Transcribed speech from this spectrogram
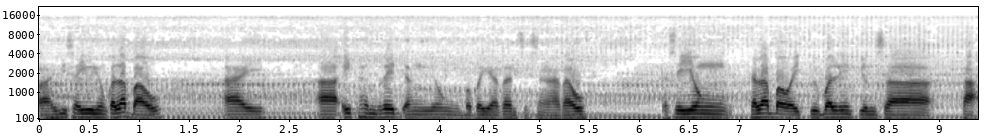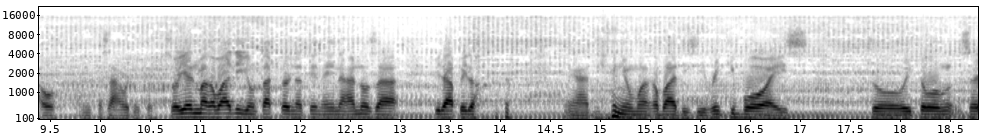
ah, hindi sa iyo yung kalabaw ay ah, 800 ang yung babayaran sa isang araw. Kasi yung kalabaw ay equivalent yun sa tao ang pasahod nito. So yan mga kabady, yung tractor natin ay naano sa Pilapilo. Yan yung mga kabady, si Ricky Boys. So itong sa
